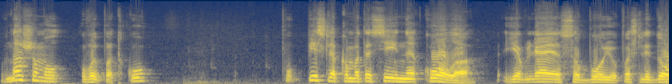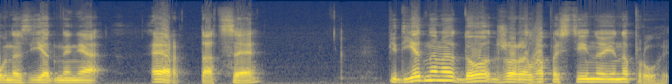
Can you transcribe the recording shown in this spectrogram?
В нашому випадку пу- післякомутаційне коло являє собою послідовне з'єднання R та C, під'єднане до джерела постійної напруги.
